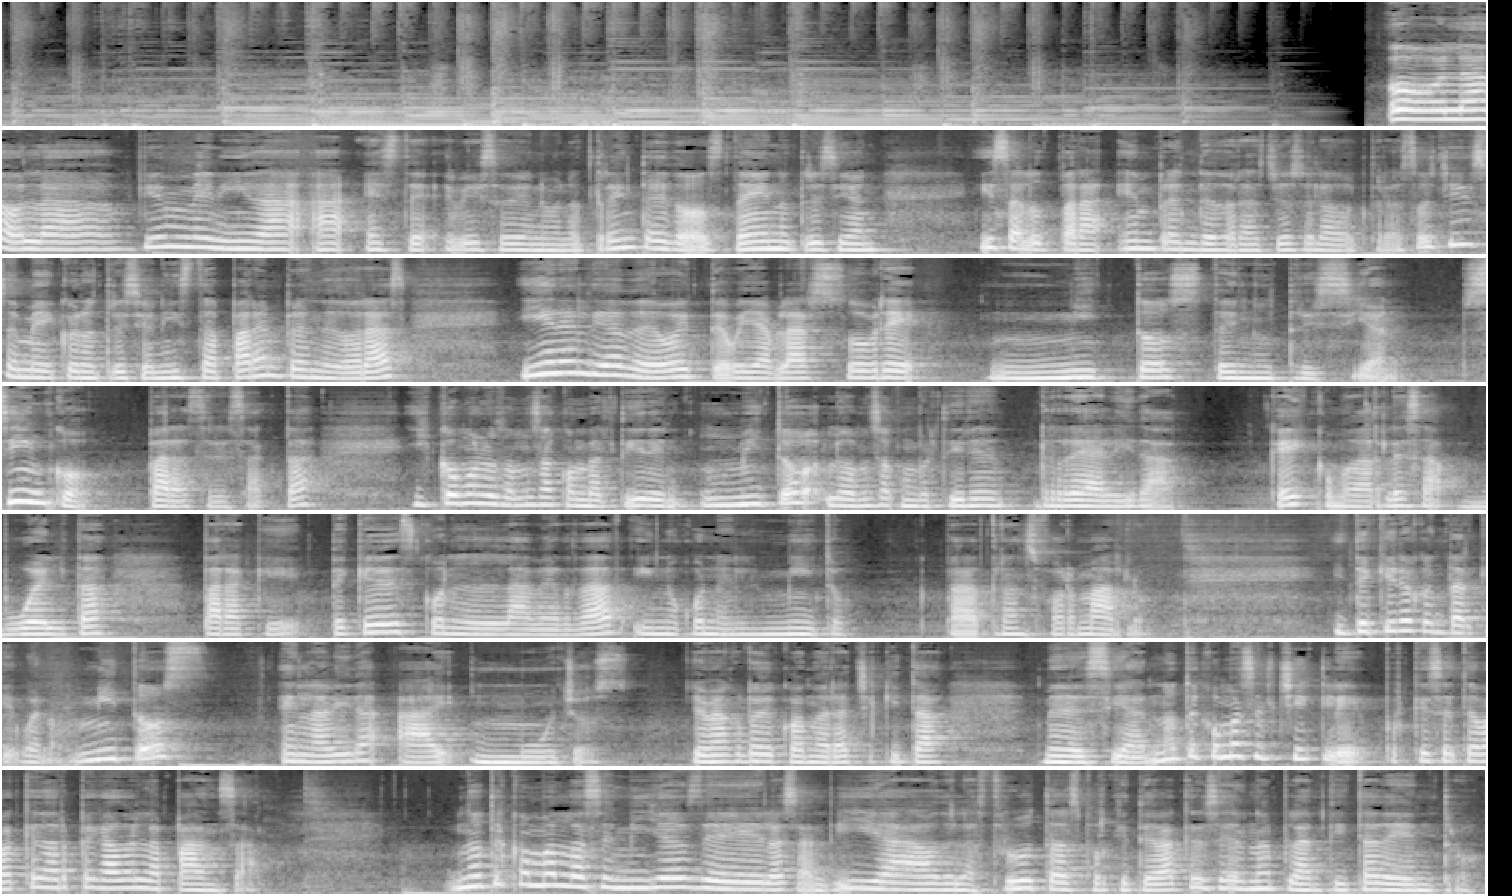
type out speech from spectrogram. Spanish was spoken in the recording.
Hola, hola, bienvenida a este episodio número 32 de Nutrición y Salud para Emprendedoras. Yo soy la doctora Sochi, soy médico nutricionista para emprendedoras y en el día de hoy te voy a hablar sobre mitos de nutrición. Cinco, para ser exacta, y cómo los vamos a convertir en un mito, lo vamos a convertir en realidad, ¿ok? Como darle esa vuelta para que te quedes con la verdad y no con el mito, para transformarlo. Y te quiero contar que, bueno, mitos en la vida hay muchos. Yo me acuerdo de cuando era chiquita me decían, no te comas el chicle porque se te va a quedar pegado en la panza. No te comas las semillas de la sandía o de las frutas porque te va a crecer una plantita dentro.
